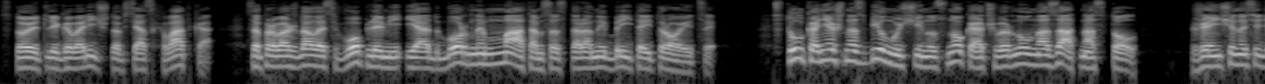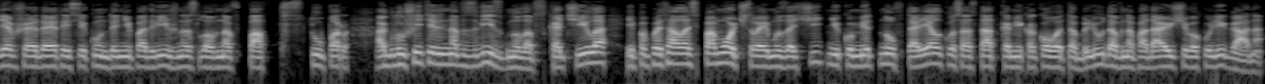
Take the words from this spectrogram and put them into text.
Стоит ли говорить, что вся схватка сопровождалось воплями и отборным матом со стороны бритой троицы. Стул, конечно, сбил мужчину с ног и отшвырнул назад на стол. Женщина, сидевшая до этой секунды неподвижно, словно впав в ступор, оглушительно взвизгнула, вскочила и попыталась помочь своему защитнику, метнув тарелку с остатками какого-то блюда в нападающего хулигана.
